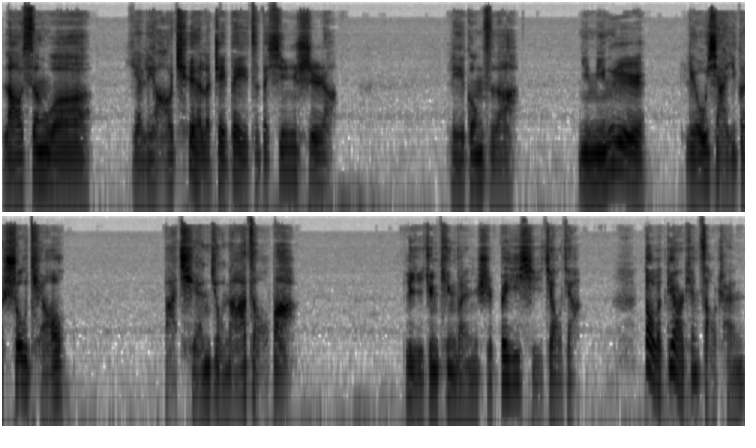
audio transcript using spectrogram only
老僧我也了却了这辈子的心事啊。李公子啊，你明日留下一个收条。把钱就拿走吧。李军听闻是悲喜交加，到了第二天早晨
